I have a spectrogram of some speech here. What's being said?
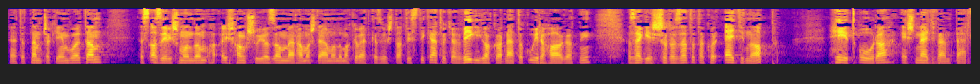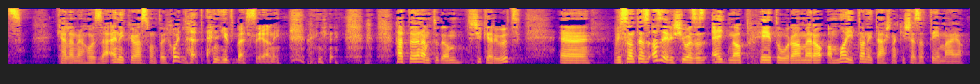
Tehát nem csak én voltam. Ezt azért is mondom, és hangsúlyozom, mert ha most elmondom a következő statisztikát, hogyha végig akarnátok újra hallgatni az egész sorozatot, akkor egy nap, 7 óra és 40 perc kellene hozzá. Enikő azt mondta, hogy hogy lehet ennyit beszélni. hát nem tudom, sikerült. Viszont ez azért is jó ez az egy nap, 7 óra, mert a mai tanításnak is ez a témája.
